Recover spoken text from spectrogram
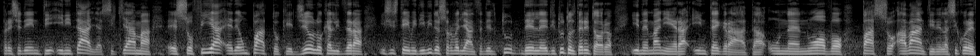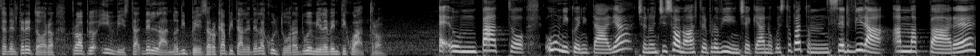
precedenti in Italia. Si chiama eh, Sofia ed è un patto che geolocalizzerà i sistemi di videosorveglianza del, del, di tutto il territorio in maniera integrata, un nuovo passo avanti nella sicurezza del territorio proprio in vista dell'anno di Pesaro, capitale della cultura 2024. È un patto unico in Italia, cioè non ci sono altre province che hanno questo patto, mm, servirà a mappare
